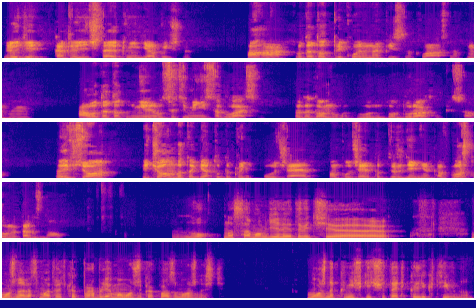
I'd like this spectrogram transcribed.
Люди, как люди читают книги обычно? Ага, вот это вот прикольно написано, классно. Угу. А вот это, не, вот с этим я не согласен. Вот это он, он, он дурак написал. Ну и все. И что он в итоге оттуда получает? Он получает подтверждение того, что он и так знал. Ну, на самом деле это ведь э, можно рассматривать как проблему, а можно как возможность. Можно книжки читать коллективно.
